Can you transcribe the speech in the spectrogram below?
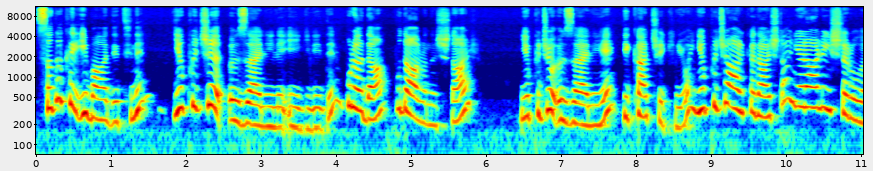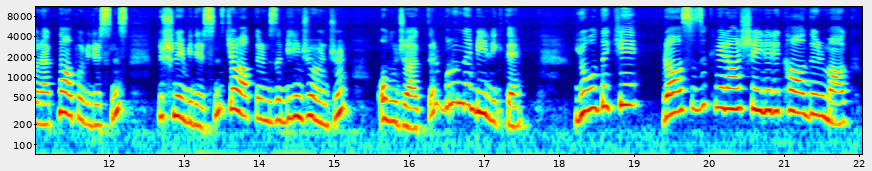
sadaka ibadetinin yapıcı özelliğiyle ilgilidir. Burada bu davranışlar yapıcı özelliğe dikkat çekiliyor. Yapıcı arkadaşlar yararlı işler olarak ne yapabilirsiniz? Düşünebilirsiniz. Cevaplarımızda birinci öncül olacaktır. Bununla birlikte yoldaki rahatsızlık veren şeyleri kaldırmak,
